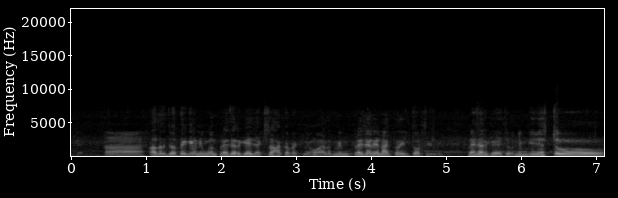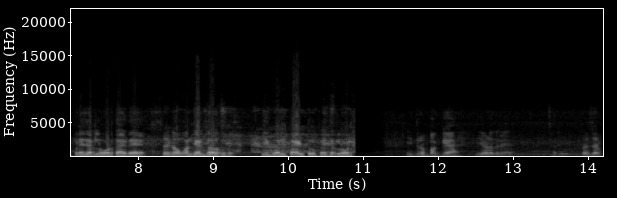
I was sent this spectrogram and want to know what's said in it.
ಓಕೆ ಅದ್ರ ಜೊತೆಗೆ ನಿಮ್ಗೊಂದು ಪ್ರೆಷರ್ ಗೇಜ್ ಎಕ್ಸ್ಟ್ರಾ ಹಾಕೋಬೇಕು ನೀವು. ಆದ್ರೆ ನಿಮ್ಗೆ ಪ್ರೆಷರ್ ಏನಾಗ್ತದೆ? ಇಲ್ಲಿ ತೋರಿಸಿ ಇಲ್ಲಿ. ಪ್ರೆಷರ್ ಗೇಜ್ ನಿಮ್ಗೆ ಎಷ್ಟು ಪ್ರೆಷರ್ ಓಡ್ತಾ ಇದೆ? ಈಗ ಈಗ ಒನ್ ಪಾಯಿಂಟ್ ಟೂ ಪ್ರೆಷರ್ ಓಡ್ತಾ ಇದ್ರ ಬಗ್ಗೆ ಹೇಳಿದ್ರೆ ಸರಿ. Pressure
